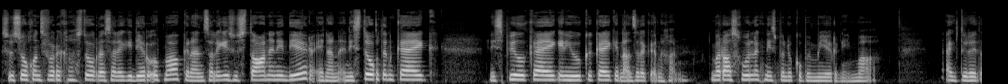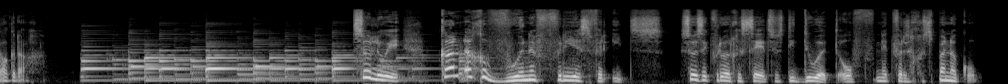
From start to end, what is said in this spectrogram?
So soggens voor ek gaan stort, dan sal ek die deur oopmaak en dan sal ek so staan in die deur en dan in die stort in kyk, in die spieël kyk en in die hoeke kyk en dan sal ek ingaan. Maar daar's gewoonlik nie spinnekoppe meer nie, maar Ek doen dit elke dag. So Louis, kan 'n gewone vrees vir iets, soos ek vroeër gesê het, soos die dood of net vir 'n gespinnekop,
